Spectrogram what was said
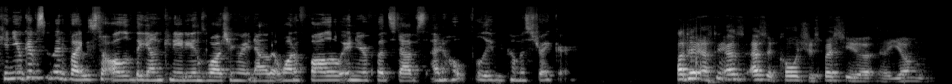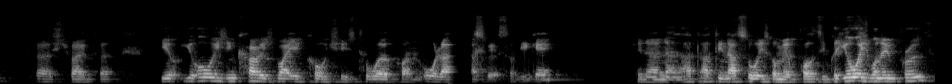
can you give some advice to all of the young Canadians watching right now that want to follow in your footsteps and hopefully become a striker? I think, I think as, as a coach, especially a, a young uh, striker, you, you're always encouraged by your coaches to work on all aspects of your game. You know, and I, I think that's always going to be a positive because you always want to improve.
